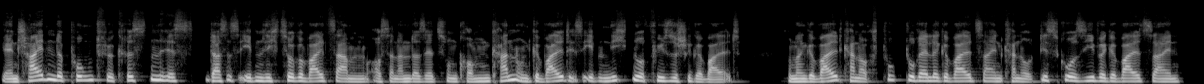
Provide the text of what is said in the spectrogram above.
Der entscheidende Punkt für Christen ist, dass es eben nicht zur gewaltsamen Auseinandersetzung kommen kann. Und Gewalt ist eben nicht nur physische Gewalt, sondern Gewalt kann auch strukturelle Gewalt sein, kann auch diskursive Gewalt sein.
